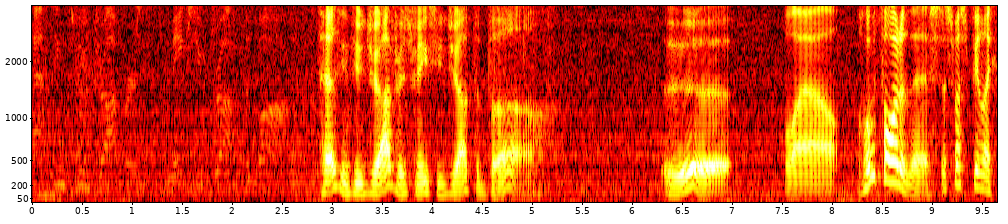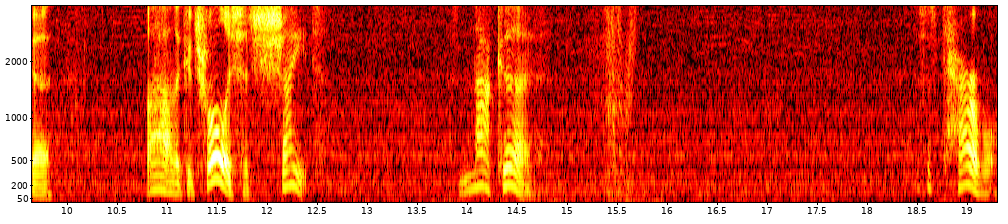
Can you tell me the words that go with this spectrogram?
Passing through droppers makes you drop the bomb. Passing through droppers makes you drop the ball. Ugh. Wow. Who thought of this? This must be like a... Ah, the control is such shite. It's not good. Is terrible.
